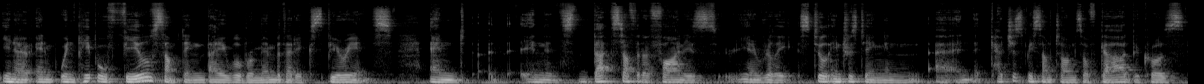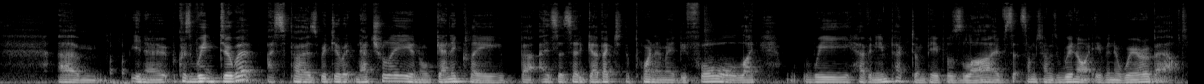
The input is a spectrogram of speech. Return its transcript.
you know. And when people feel something, they will remember that experience. And and it's that stuff that I find is you know really still interesting and uh, and it catches me sometimes off guard because. Um, you know, because we do it, I suppose we do it naturally and organically. But as I said, go back to the point I made before, like we have an impact on people's lives that sometimes we're not even aware about.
